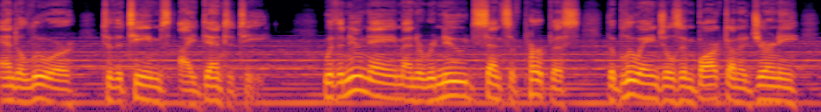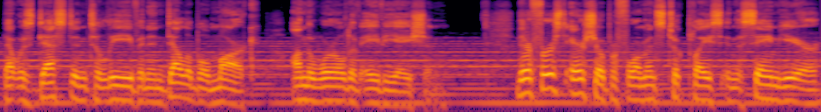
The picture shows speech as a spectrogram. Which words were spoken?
and allure to the team's identity. With a new name and a renewed sense of purpose, the Blue Angels embarked on a journey that was destined to leave an indelible mark on the world of aviation. Their first airshow performance took place in the same year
